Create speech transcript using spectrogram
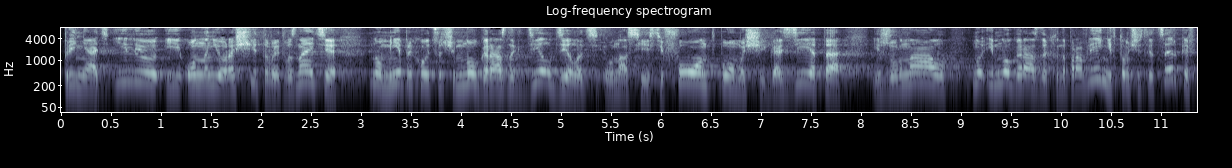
принять Илью, и Он на нее рассчитывает. Вы знаете, ну, мне приходится очень много разных дел делать. У нас есть и фонд помощи, и газета, и журнал, ну и много разных направлений, в том числе церковь.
